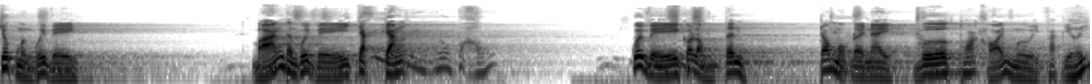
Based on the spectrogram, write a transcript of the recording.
Chúc mừng quý vị. Bản thân quý vị chắc chắn. Quý vị có lòng tin trong một đời này vượt thoát khỏi mười pháp giới.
